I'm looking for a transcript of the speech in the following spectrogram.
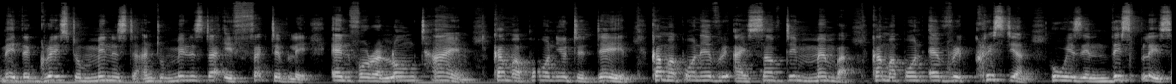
may the grace to minister and to minister effectively and for a long time come upon you today. Come upon every ISAF team member. Come upon every Christian who is in this place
